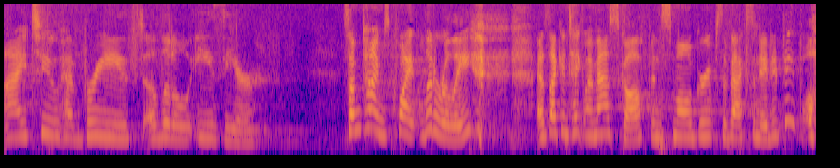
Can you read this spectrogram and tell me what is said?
I too have breathed a little easier. Sometimes quite literally, as I can take my mask off in small groups of vaccinated people.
